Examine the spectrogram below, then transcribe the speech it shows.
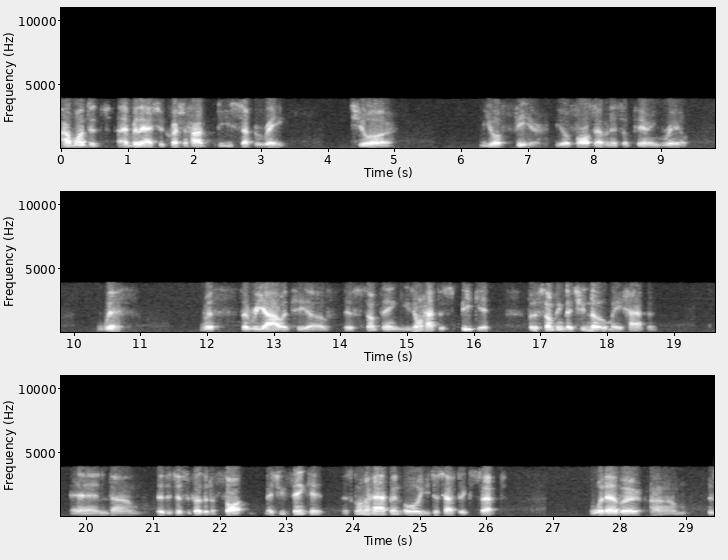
I wanted I really ask you a question. How do you separate your your fear, your false evidence appearing real, with with the reality of it's something you don't have to speak it, but it's something that you know may happen. And um, is it just because of the thought that you think it is going to happen, or you just have to accept whatever um, is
